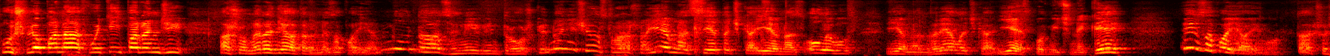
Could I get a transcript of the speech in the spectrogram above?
у шльопанах, в отій паранджі. А що, ми радіатори не запаємо? Ну да, згнив він трошки. Ну нічого страшного. Є в нас сіточка, є в нас оливо, є в нас горілочка, є помічники. Запаяємо. Так що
